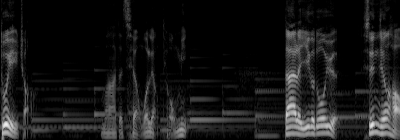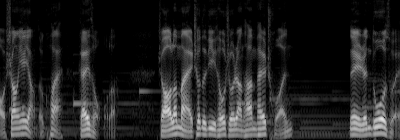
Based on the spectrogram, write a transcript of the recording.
队长，妈的，欠我两条命。待了一个多月，心情好，伤也养得快，该走了，找了买车的地头蛇，让他安排船。那人多嘴，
